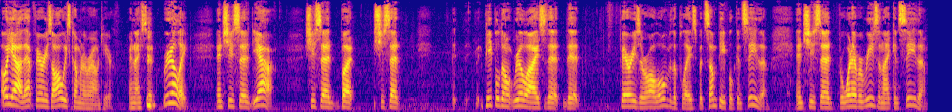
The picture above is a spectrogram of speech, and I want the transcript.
"Oh yeah, that fairy's always coming around here." And I said, "Really?" And she said, "Yeah." She said, "But," she said, "People don't realize that that fairies are all over the place, but some people can see them." And she said, for whatever reason, I can see them.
